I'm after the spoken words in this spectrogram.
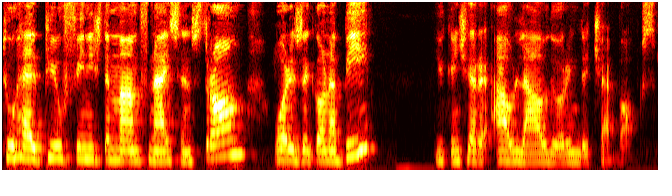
to help you finish the month nice and strong. What is it gonna be? You can share it out loud or in the chat box.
